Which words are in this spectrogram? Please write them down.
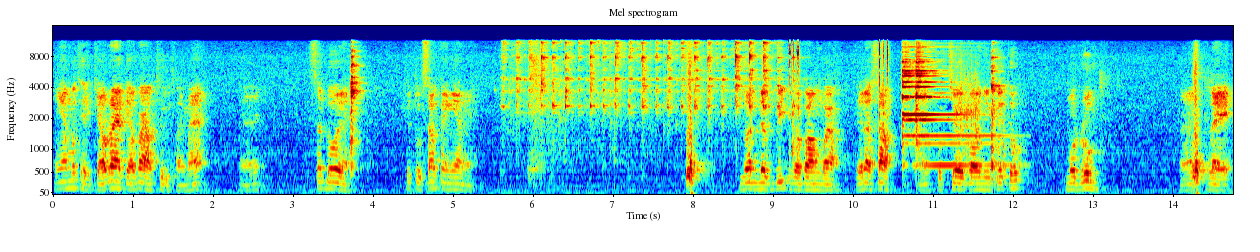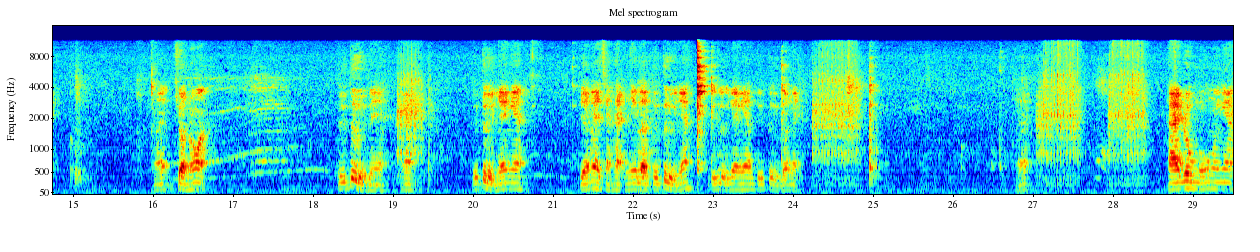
Anh em có thể kéo ra kéo vào thử thoải mái. Đấy sấp đôi này tiếp tục sóc cho anh em này. Luân được vị và vòng vào thế là xong. Đấy, cuộc chơi coi như kết thúc. Một rung đấy, lẻ. Đấy, chuẩn không ạ? Tứ tử này, này tứ tử nha anh em. Tiếng này chẳng hạn như là tứ tử nhé ví dụ cho anh em tứ tử luôn này. Đấy. hai rung đúng không anh em?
